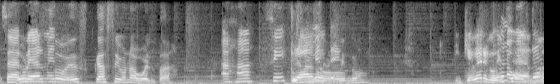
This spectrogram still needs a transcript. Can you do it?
O sea, Un realmente. minuto es casi una vuelta. Ajá, sí, Claro. justamente. Y qué vergüenza. ¿no?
